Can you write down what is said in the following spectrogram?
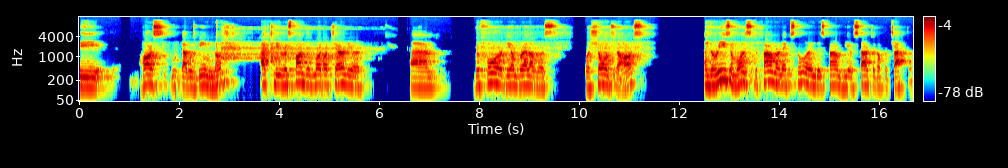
the horse that was being launched actually responded much, much earlier um, before the umbrella was, was shown to the horse. And the reason was the farmer next door in this farm here started up a tractor.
